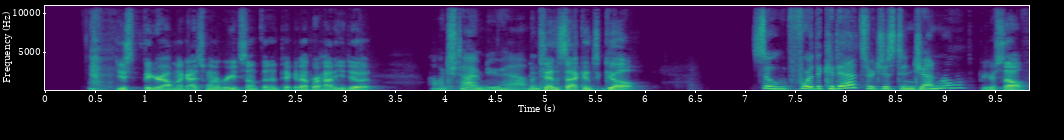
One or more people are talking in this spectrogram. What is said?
you just figure out, like, I just want to read something and pick it up, or how do you do it? How much time do you have? 10 seconds, go. So for the cadets or just in general? For yourself.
